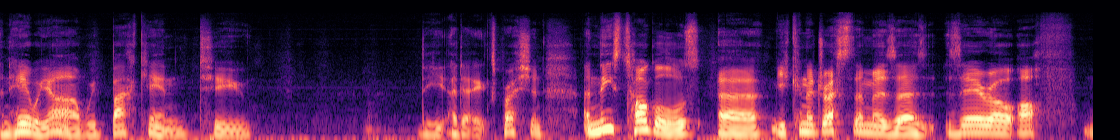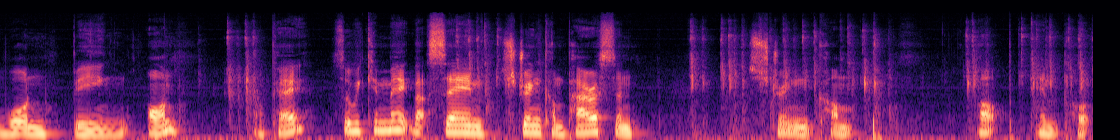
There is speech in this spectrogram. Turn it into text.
And here we are, we're back into the edit expression. And these toggles, uh, you can address them as a zero off, one being on. Okay, so we can make that same string comparison. String comp op input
